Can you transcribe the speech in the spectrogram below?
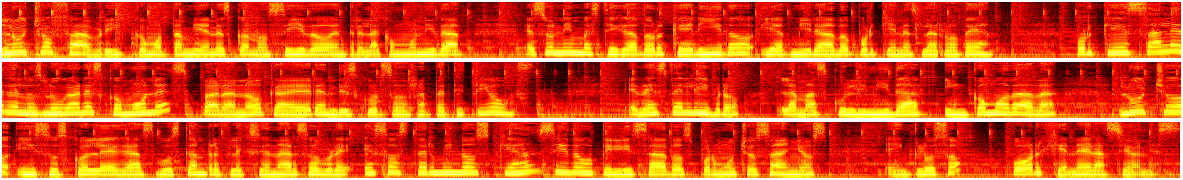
Lucho Fabri, como también es conocido entre la comunidad, es un investigador querido y admirado por quienes le rodean, porque sale de los lugares comunes para no caer en discursos repetitivos. En este libro, La masculinidad incomodada, Lucho y sus colegas buscan reflexionar sobre esos términos que han sido utilizados por muchos años e incluso por generaciones.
